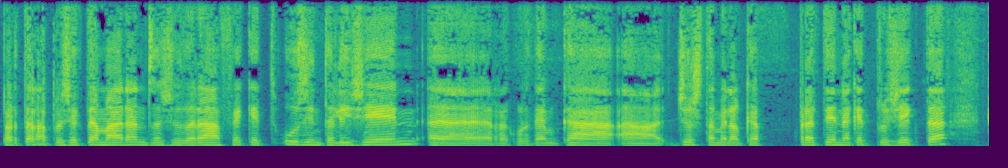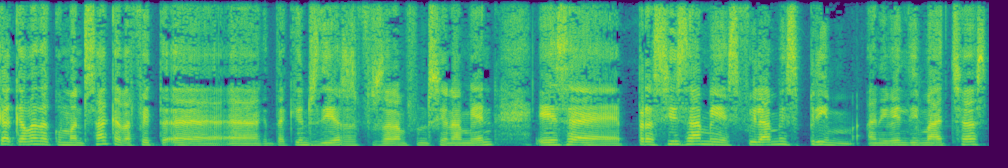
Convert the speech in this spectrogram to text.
Per tant, el projecte Mare ens ajudarà a fer aquest ús intel·ligent. Eh, recordem que eh, justament el que pretén aquest projecte, que acaba de començar, que de fet eh, eh, d'aquí uns dies es posarà en funcionament, és eh, precisar més, filar més prim a nivell d'imatges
